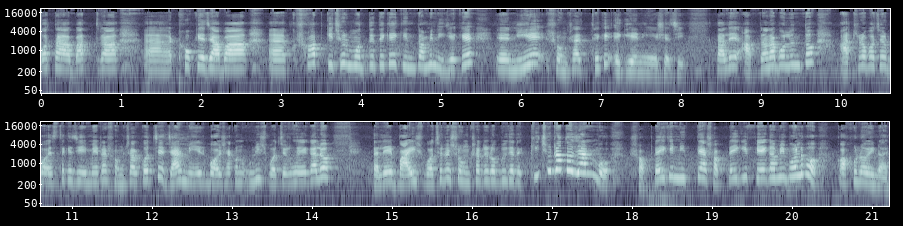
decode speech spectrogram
কথাবার্তা ঠকে যাওয়া সব কিছুর মধ্যে থেকেই কিন্তু আমি নিজেকে নিয়ে সংসার থেকে এগিয়ে নিয়ে এসেছি। তাহলে আপনারা বলুন তো, আঠেরো বছর বয়স থেকে যে মেয়েটা সংসার করছে, যার মেয়ের বয়স এখন উনিশ বছর হয়ে গেল, তাহলে বাইশ বছরের সংসারের অভিজ্ঞতা, কিছুটা তো জানব। সবটাই কি মিথ্যে, সবটাই কি ফেক আমি বলব? কখনোই নয়।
